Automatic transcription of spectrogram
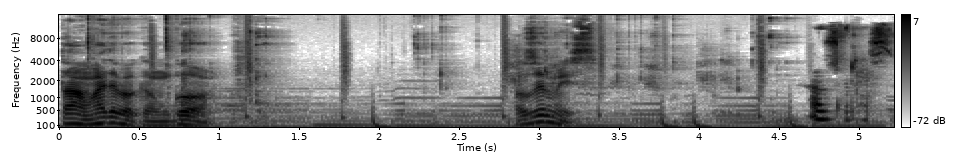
Tamam hadi bakalım go. Hazır mıyız? Hazırız.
